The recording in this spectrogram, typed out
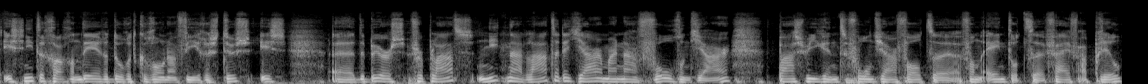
is niet te garanderen door het coronavirus. Dus is uh, de beurs verplaatst. Niet naar later dit jaar, maar naar volgend jaar. Paasweekend volgend jaar valt uh, van 1 tot 5 april.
